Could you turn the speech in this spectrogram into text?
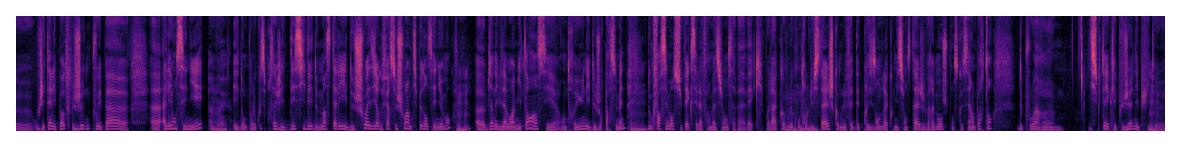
où j'étais à l'époque, je ne pouvais pas euh, euh, aller enseigner. Et donc, pour le coup, c'est pour ça que j'ai décidé de m'installer et de choisir, de faire ce choix un petit peu d'enseignement. Mhm. bien évidemment, à mi-temps, hein, c'est entre une et deux jours par semaine. Mhm. Donc, forcément, SUPEX, c'est la formation, ça va avec. Voilà, comme le contrôle du stage, comme le fait d'être président de la commission stage. Vraiment, je pense que c'est important de pouvoir discuter avec les plus jeunes et puis de, mhm.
